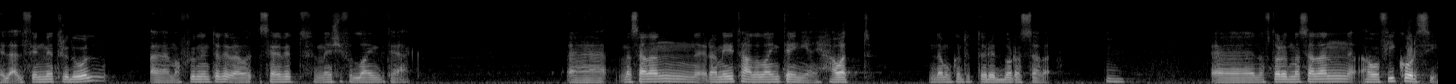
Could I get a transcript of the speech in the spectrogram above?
ال 2000 متر دول آه، مفروض إن أنت تبقى ثابت ماشي في ال line بتاعك. آه، مثلا رميت على line تاني يعني حودت. ده ممكن تطرد بره السبق. آه، نفترض مثلا هو في كرسي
